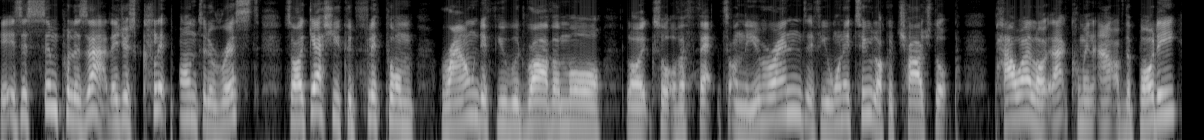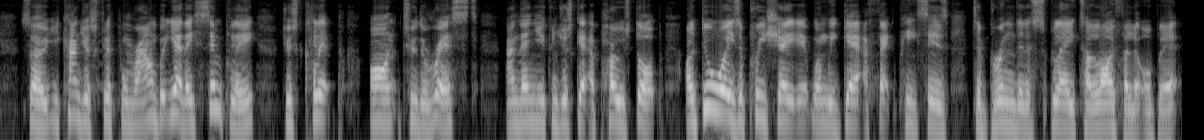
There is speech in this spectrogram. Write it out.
It is as simple as that. They just clip onto the wrist. So I guess you could flip them round if you would rather more like sort of effect on the other end if you wanted to, like a charged up power like that coming out of the body. So you can just flip them around. But yeah, they simply just clip on to the wrist and then you can just get a post up. I do always appreciate it when we get effect pieces to bring the display to life a little bit.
